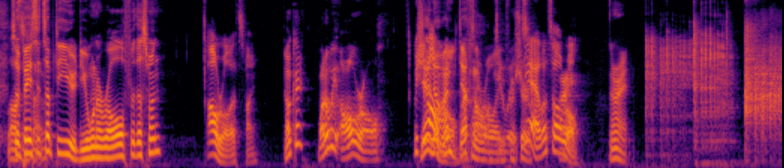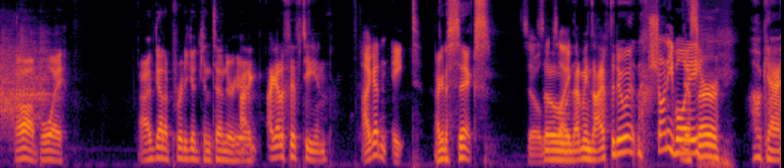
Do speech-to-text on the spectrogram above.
Lost so Pace, time. it's up to you. Do you want to roll for this one? I'll roll. That's fine. Okay. Why don't we all roll? We should Yeah, all no, roll. I'm definitely all rolling for sure. Yeah, let's all All right. roll. All right. Oh boy, I've got a pretty good contender here. I, I got a 15. I got an eight. I got a six. So So looks like that means I have to do it. Shawnee boy. Yes, sir. Okay.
